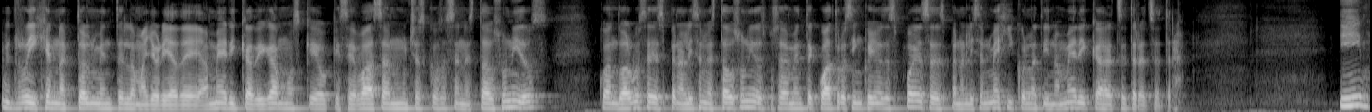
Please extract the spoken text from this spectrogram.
rigen actualmente la mayoría de América, digamos, que o que se basan muchas cosas en Estados Unidos, cuando algo se despenaliza en Estados Unidos, pues obviamente cuatro o cinco años después se despenaliza en México, en Latinoamérica, etcétera, etcétera. Y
